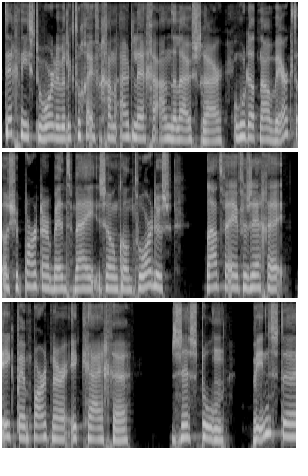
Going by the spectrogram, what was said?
technisch te worden, wil ik toch even gaan uitleggen aan de luisteraar hoe dat nou werkt als je partner bent bij zo'n kantoor. Dus laten we even zeggen, ik ben partner, ik krijg uh, zes ton winst uh,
